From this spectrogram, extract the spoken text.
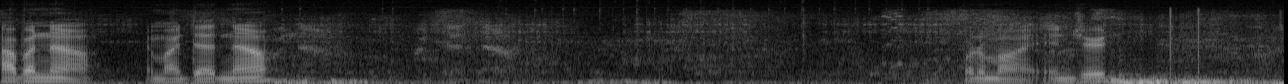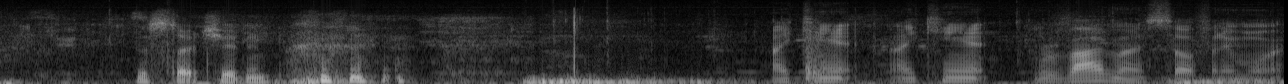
How about now? Am I dead now? What am I, injured? Just start shooting. I can't, I can't revive myself anymore.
